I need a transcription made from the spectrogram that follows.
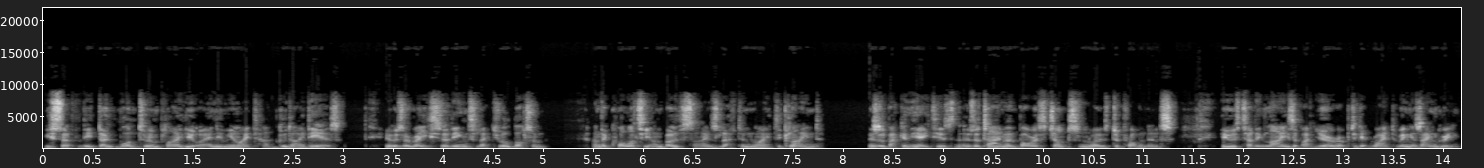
You certainly don't want to imply that your enemy might have good ideas. It was a race to the intellectual bottom, and the quality on both sides, left and right, declined. This was back in the 80s, and it was a time when Boris Johnson rose to prominence. He was telling lies about Europe to get right wingers angry.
